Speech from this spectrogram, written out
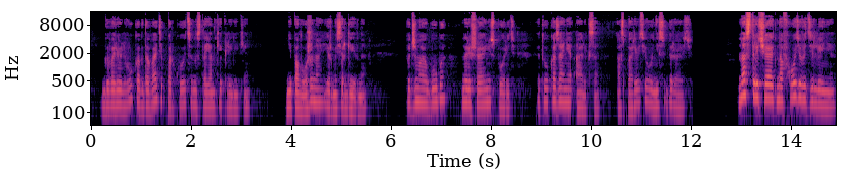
— говорю Льву, когда Вадик паркуется на стоянке клиники. «Не положено, Ирма Сергеевна». Поджимаю губы, но решаю не спорить. Это указание Алекса. Оспаривать его не собираюсь. Нас встречают на входе в отделение.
